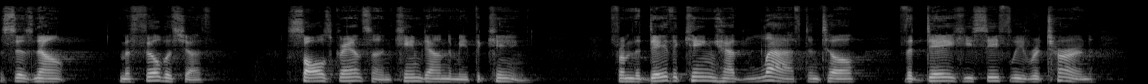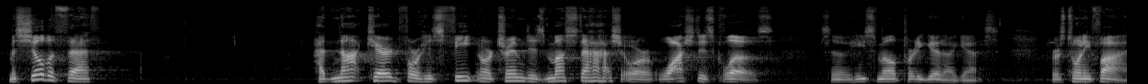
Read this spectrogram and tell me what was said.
It says, Now Mephibosheth, Saul's grandson, came down to meet the king. From the day the king had left until the day he safely returned, Mephibosheth had not cared for his feet, nor trimmed his mustache, or washed his clothes. So he smelled pretty good, I guess. Verse 25.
